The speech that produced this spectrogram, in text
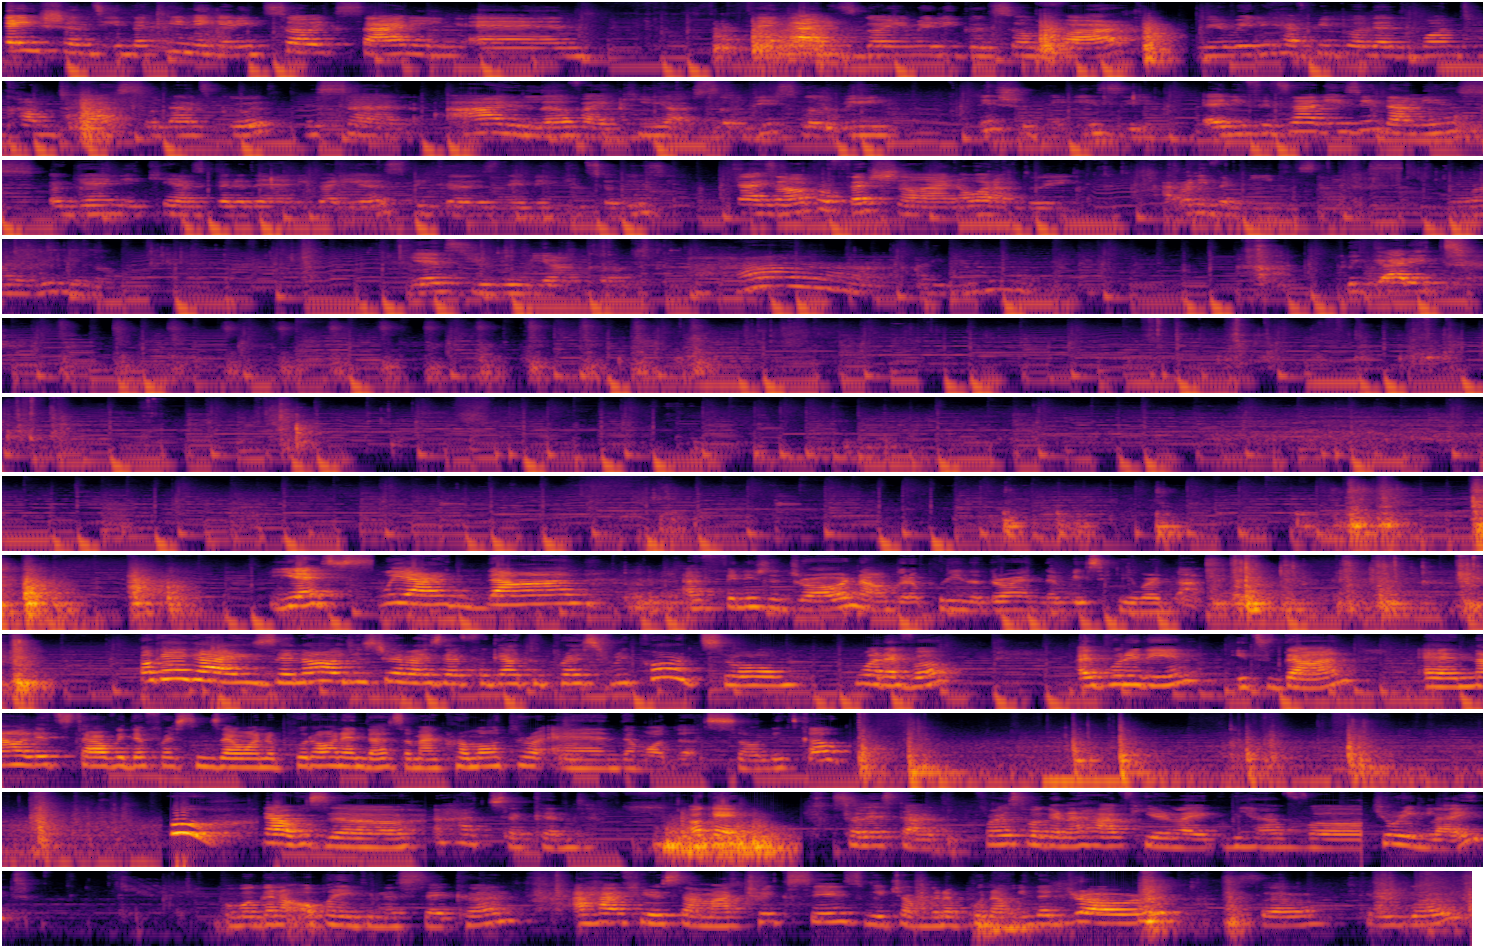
patients in the clinic, and it's so exciting. And thank God it's going really good so far. We really have people that want to come to us, so that's good. Listen, I love IKEA, so this will be this should be easy. And if it's not easy, that means, again, IKEA is better than anybody else because they make it so easy. Guys, I'm a professional, I know what I'm doing. I don't even need these things. Do I really know? Yes, you do, Bianca. Aha, I do. We got it. Yes, we are done. I finished the drawer. Now I'm gonna put in the drawer and then basically we're done. Okay guys, and now I just realized I forgot to press record, so whatever. I put it in, it's done. And now let's start with the first things I want to put on and that's the micromotor and the models. So let's go. Whew, that was a, a hot second. Okay, so let's start. First we're gonna have here like we have a curing light but we're gonna open it in a second. I have here some matrices which I'm gonna put them in the drawer. So here it goes.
